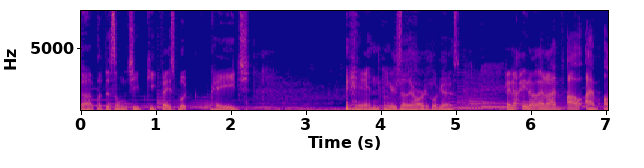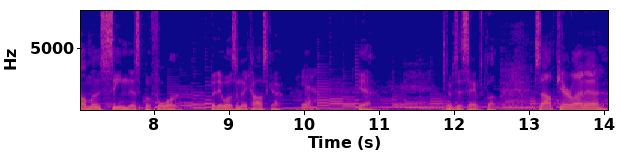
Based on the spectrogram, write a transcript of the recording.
uh, put this on the Cheap Geek Facebook page, and here's how the article goes. And I, you know, and I've I'll, I've almost seen this before, but it wasn't at Costco. Yeah. Yeah. It was at Sam's Club. South Carolina,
